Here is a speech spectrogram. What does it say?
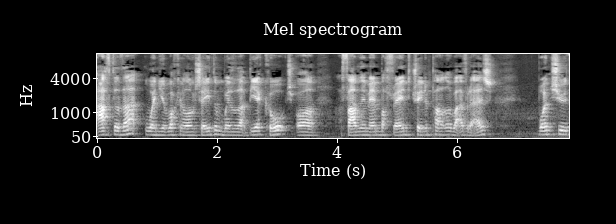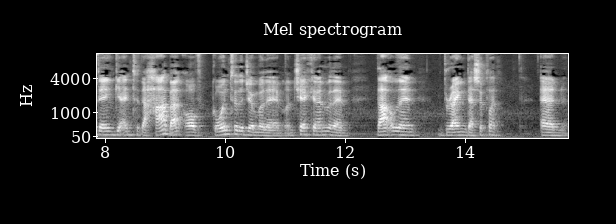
After that, when you're working alongside them, whether that be a coach or a family member, friend, training partner, whatever it is, once you then get into the habit of going to the gym with them and checking in with them, that will then bring discipline. And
